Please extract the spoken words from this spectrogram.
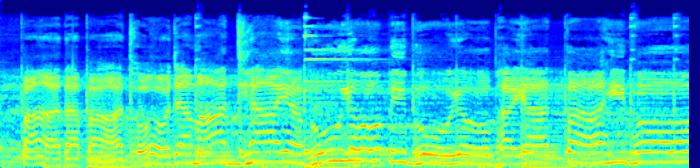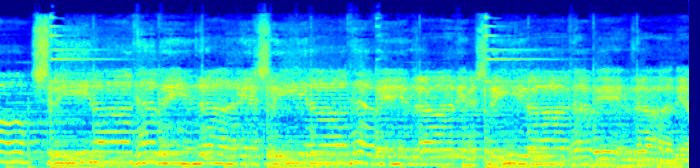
भवत्पादपाथोजमाध्याय भूयोऽपि भूयो भयात् पाहि भो। श्रीराघवेन्द्राय श्रीराघवेन्द्राय श्रीराघवेन्द्राय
